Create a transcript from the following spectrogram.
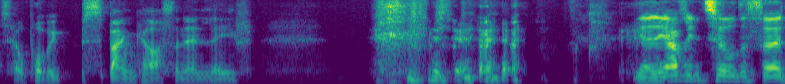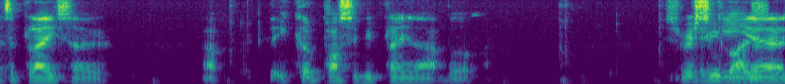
so he'll probably spank us and then leave. yeah, they have until the third to play. So uh, he could possibly play that, but it's risky. guys- uh,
